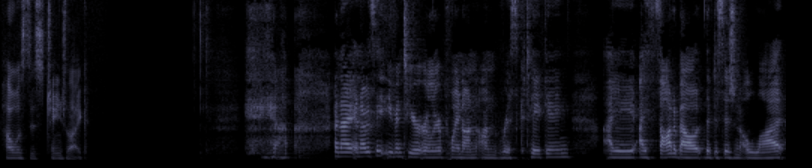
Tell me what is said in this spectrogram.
How was this change like? Yeah. And I and I would say even to your earlier point on on risk taking, I I thought about the decision a lot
